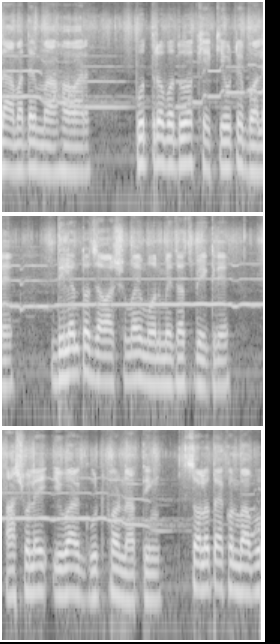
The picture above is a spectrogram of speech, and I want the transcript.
না আমাদের মা হওয়ার। পুত্রবধূও খেকে উঠে বলে, দিলেন তো যাওয়ার সময় মন মেজাজ বিগড়ে। আসলে you are good for nothing চলো তো এখন বাবু।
